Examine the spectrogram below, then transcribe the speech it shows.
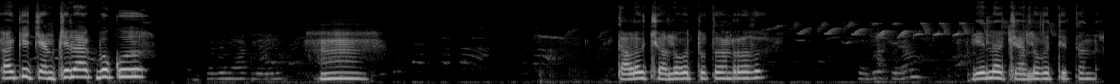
ಕಾಕಿ ಚಮಚಲ ಹಾಕ್ಬೇಕು ಹ್ಞೂ ತಳಗ್ ಚಲೋ ಗೊತ್ತಂದ್ರೆ ಅದು ಇಲ್ಲ ಚಲೋ ಗೊತ್ತಿತ್ತಂದ್ರೆ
